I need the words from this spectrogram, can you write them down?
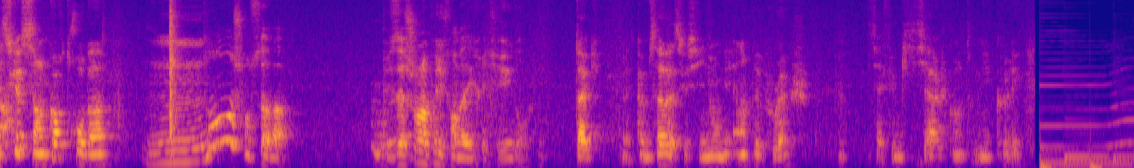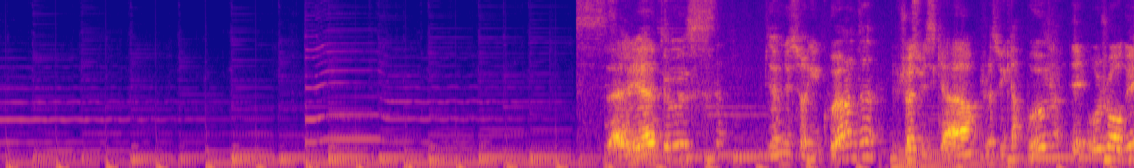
Est-ce que c'est encore trop bas Hmm, Non, je pense que ça va. Mais ça change un peu du format des critiques, donc... Tac, mettre comme ça parce que sinon on est un peu proche. Ça fait pitiage quand on est collé. Salut à tous Bienvenue sur Geek World, Je suis Scar je suis Carpoom. et aujourd'hui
